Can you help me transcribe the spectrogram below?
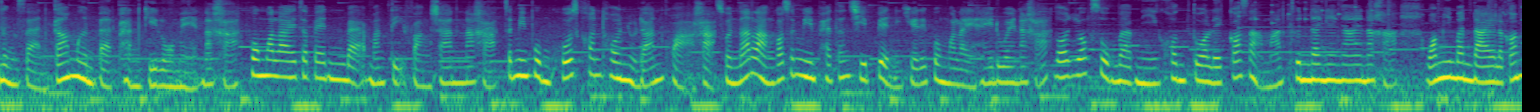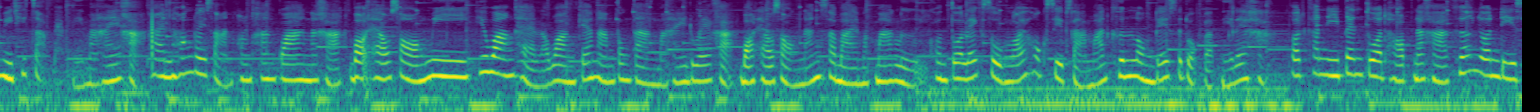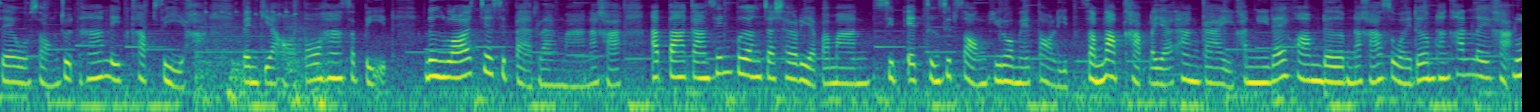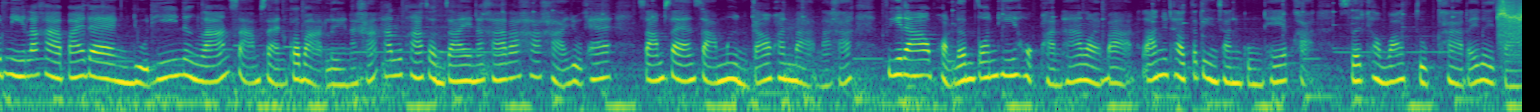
198,000 กิโลเมตรนะคะพวงมาลัยจะเป็นแบบมัลติฟังก์ชันนะคะ จะมีปุ่มคูสคอนโทรลอยู่ด้านขวาค่ะ ส่วนด้านหลังก็จะมีแพทเทิร์นชิปเปลี่ยนอีเคที่พวงมาลัยให้ด้วยนะคะรถยกสูงแบบนี้คนตัวเล็กก็สามารถขึ้นได้ง่าย ๆนะคะ ว่ามีบันไดแล้วก็มีที่จับแบบนี้มาให้ค่ะภายในห้องโดยสารค่อนข้างกว้างนะคะ เบาะแถว 2 มีีที่วางแขนและวางแก้วน้ำตรงกลางมาให้ด้วยค่ะเบาะแถว 2 นั่งสบายมากๆเลย คนตัวเล็กสูง 160 สามารถขึ้นลงได้สะดวกแบบนี้เลยค่ะ รถคันนี้เป็นตัวท็อปนะคะ เครื่องยนต์ดีเซล 2.5 ลิตรขับ 4 ค่ะ เป็นเกียร์ออโต้ 5 สปีด 178 แรงม้านะคะ อัตราการสิ้นเปลืองจะเฉลี่ยประมาณ 11-12 กิโลเมตรต่อลิตรสำหรับขับระยะทางไกล คันนี้ได้ความเดิมนะคะ สวยเดิมทั้งคันเลยค่ะ รุ่นนี้ราคาป้ายแดงอยู่ที่1ล้าน3แสนกว่าบาทเลยนะคะถ้าลูกค้าสนใจนะคะ ราคาขายอยู่แค่ 339,000 บาทนะคะ ฟรีดาวผ่อนเริ่มต้นที่ 6,500 บาท ร้านอยู่แถวตลิ่งชันกรุงเทพค่ะ เซิร์ชคำว่าจุ๊บคาได้เลยจ้า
